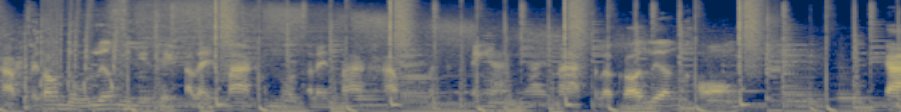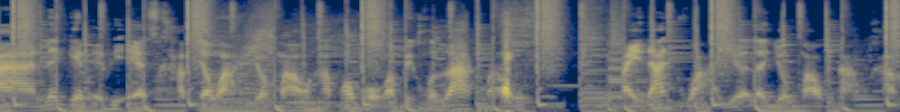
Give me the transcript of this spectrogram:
ครับ ไม่ต้องดูเรื่องมิลลิเซกอะไรมากคำนวณอะไรมากครับมันใช้งานง่ายมาก แล้วก็เรื่องของการเล่นเกม FPS ครับจังหวะยกเมาส์ครับเพราะผมเป็นคนลากเมาส์ไปด้านขวาเยอะแล้วยกเมาส์กลับครับ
